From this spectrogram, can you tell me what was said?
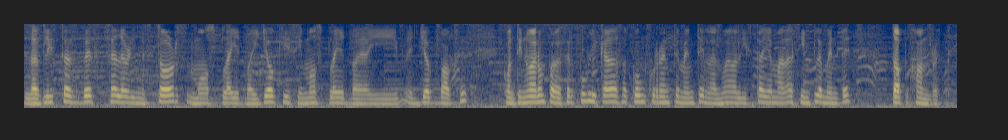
Las listas Best Seller in Stores, Most Played by Jockeys y Most Played by Jukeboxes continuaron para ser publicadas concurrentemente en la nueva lista llamada simplemente Top 100.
